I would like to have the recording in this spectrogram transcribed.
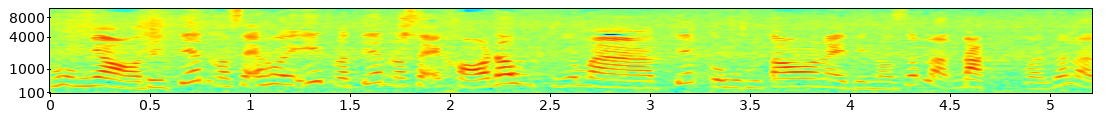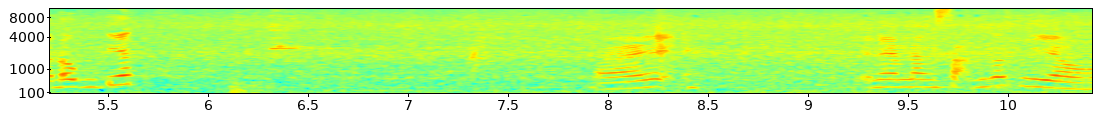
Hùm nhỏ thì tiết nó sẽ hơi ít và tiết nó sẽ khó đông. Nhưng mà tiết của hùm to này thì nó rất là đặc và rất là đông tiết. Đấy. Bên em đang sẵn rất nhiều.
